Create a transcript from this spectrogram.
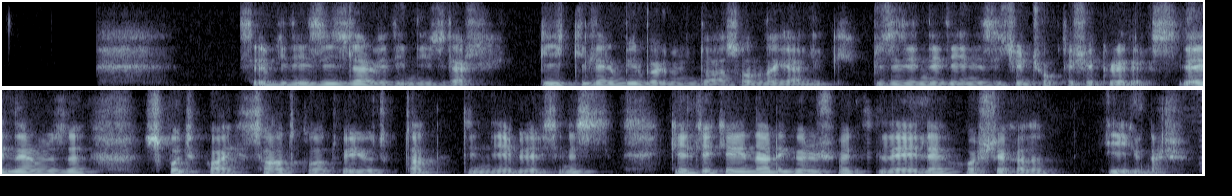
Sevgili izleyiciler ve dinleyiciler, Geyiklilerin bir bölümünün daha sonuna geldik. Bizi dinlediğiniz için çok teşekkür ederiz. Yayınlarımızı Spotify, SoundCloud ve YouTube'dan dinleyebilirsiniz. Gelecek yayınlarda görüşmek dileğiyle. Hoşça kalın. İyi günler.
